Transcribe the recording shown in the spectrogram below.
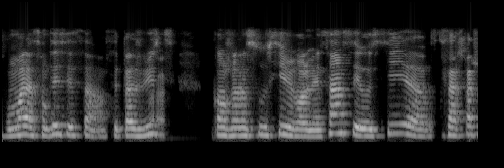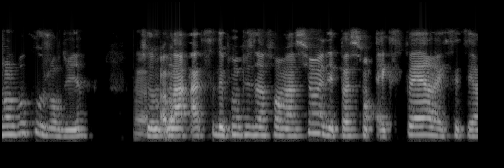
pour moi, la santé, c'est ça. Hein. C'est pas juste quand j'ai un souci, je vais voir le médecin. C'est aussi euh, ça, change beaucoup aujourd'hui. Hein. On a accès de plus en plus d'informations et des patients experts, etc.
